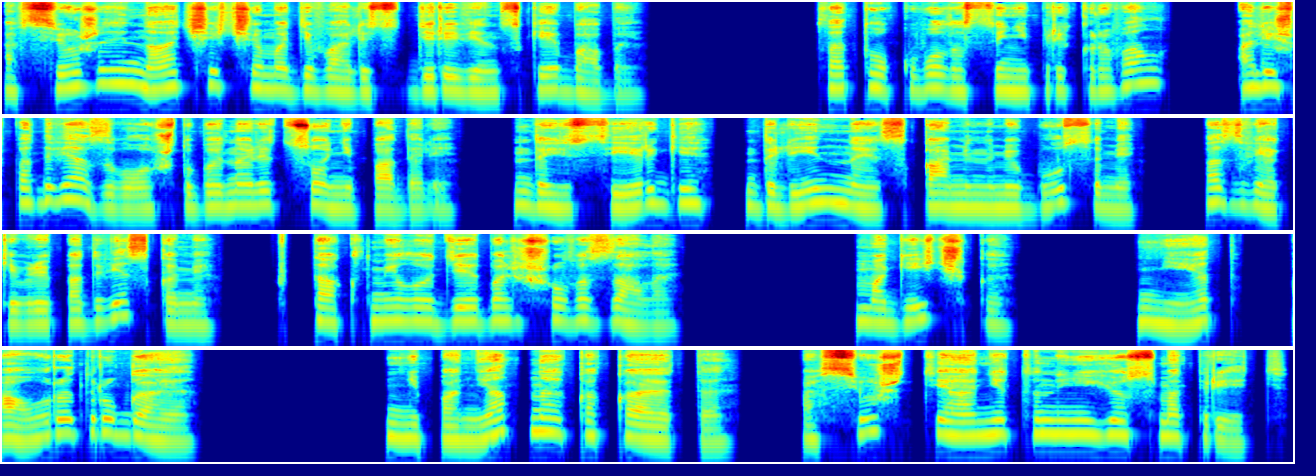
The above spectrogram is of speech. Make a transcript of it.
а все же иначе, чем одевались деревенские бабы. Платок волосы не прикрывал, а лишь подвязывал, чтобы на лицо не падали. Да и серьги, длинные, с каменными бусами, позвякивали подвесками в такт мелодии большого зала. Магичка? Нет, аура другая. Непонятная какая-то, а все ж тянет на нее смотреть.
